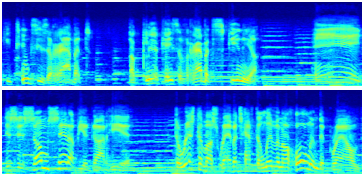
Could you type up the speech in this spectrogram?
He thinks he's a rabbit. A clear case of rabbit skinnier. Hey, this is some setup you got here. The rest of us rabbits have to live in a hole in the ground.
